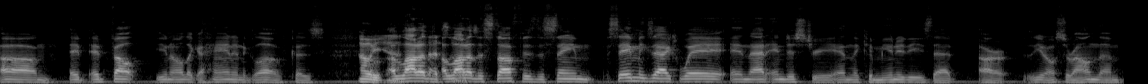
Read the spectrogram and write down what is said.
um, it, it felt you know like a hand in a glove because oh yeah, a lot of That's a lot of the stuff is the same same exact way in that industry and the communities that are you know surround them,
